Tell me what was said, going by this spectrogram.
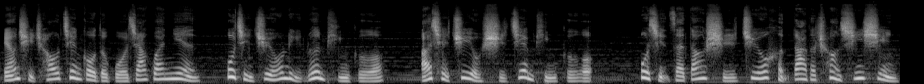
梁启超建构的国家观念不仅具有理论品格。而且具有实践品格，不仅在当时具有很大的创新性，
